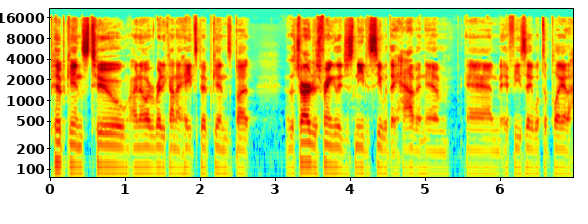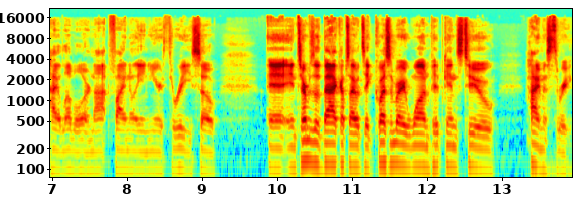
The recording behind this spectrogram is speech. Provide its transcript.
Pipkins two. I know everybody kind of hates Pipkins, but the Chargers frankly just need to see what they have in him and if he's able to play at a high level or not finally in year three. So in terms of the backups, I would say Quessenberry one, Pipkins two, Jaimes three.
